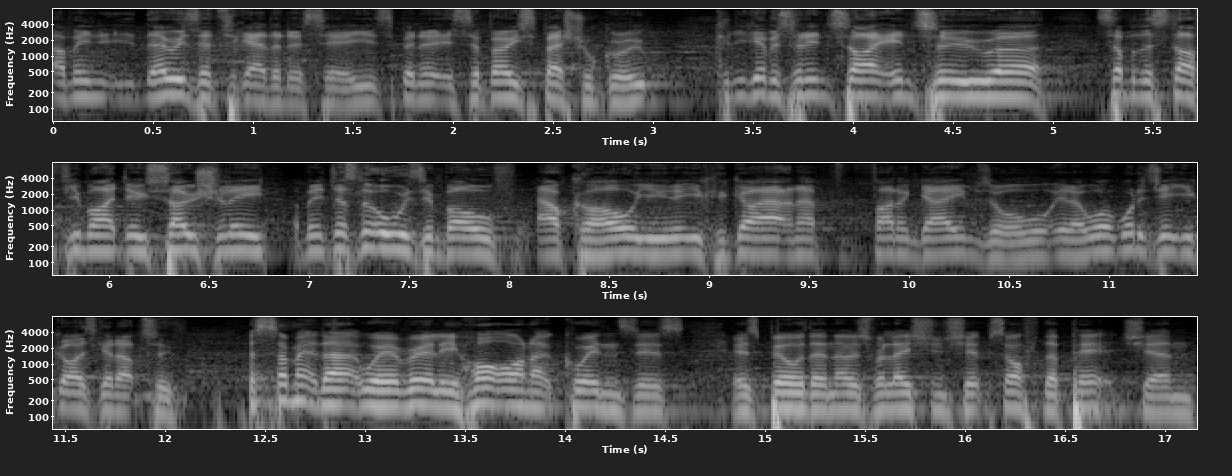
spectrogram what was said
I mean, there is a togetherness here. It's been a, it's a very special group. Can you give us an insight into uh, some of the stuff you might do socially? I mean, it doesn't always involve alcohol. You, you could go out and have fun and games, or you know, what, what is it you guys get up to? Something that we're really hot on at Quins is is building those relationships off the pitch. And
